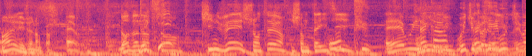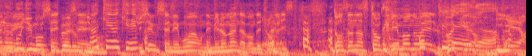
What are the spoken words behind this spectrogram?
Voilà. Ah, il est jeune encore. Eh oui. Dans un De instant, Kinvey, chanteur qui chante Tahiti. Oh, pu- Eh oui, D'accord. oui, tu peux Ok. aller au bout, tu peux aller au bout du mot. Tu sais, Tu. Ok, ok. Tu sais, vous savez, moi, on est mélomane avant d'être journaliste. Dans un instant, Clément Noël, vainqueur hier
